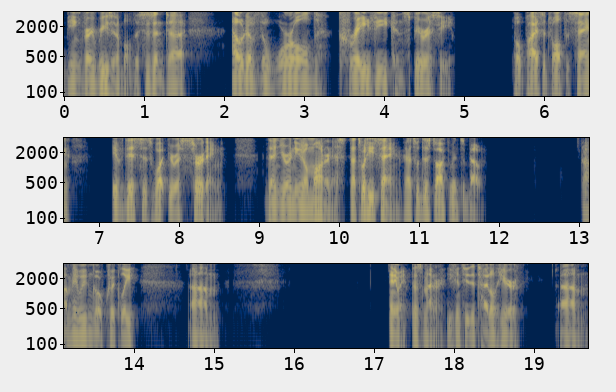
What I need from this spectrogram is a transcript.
being very reasonable. This isn't a out of the world crazy conspiracy. Pope Pius XII is saying, if this is what you're asserting, then you're a neo modernist. That's what he's saying. That's what this document's about. Uh, maybe we can go quickly. Um, anyway, doesn't matter. You can see the title here um,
